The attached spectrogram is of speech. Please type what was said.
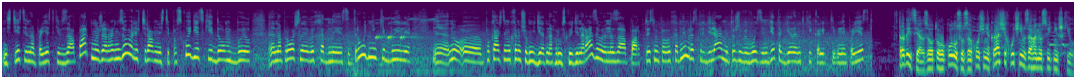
естественно, поездки в зоопарк. Мы уже организовывали, вчера у меня Степовской детский дом был, э, на прошлые выходные сотрудники были. Э, Ну, э, по каждым выходным, чтобы не делать нагрузку единоразовую на зоопарк. То есть мы по выходным распределяем и тоже вывозим деток, делаем такие коллективные поездки. В традиціях золотого колосу заохочення кращих учнів загальноосвітніх шкіл.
